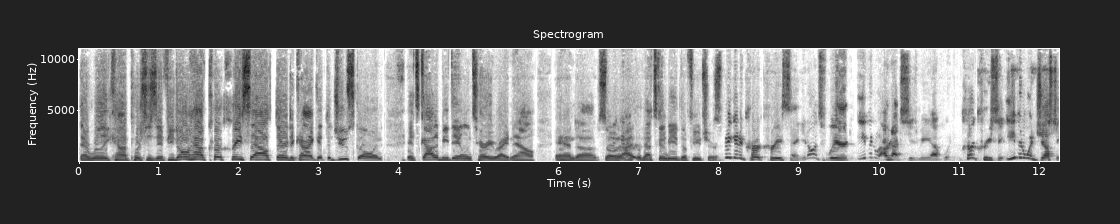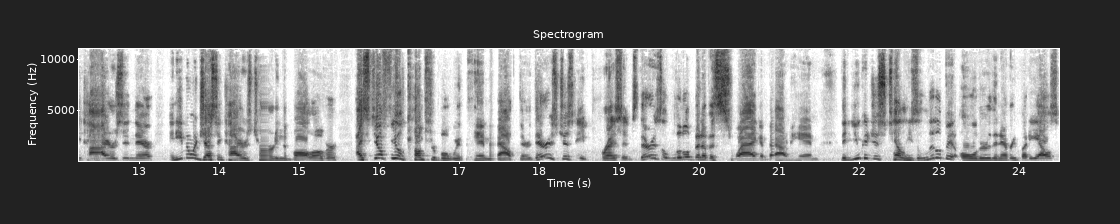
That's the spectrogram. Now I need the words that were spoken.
that really kind of pushes. If you don't have Kerr Kriisa out there to kind of get the juice going, it's got to be Dalen Terry right now, and uh, so I, that's going to be the future. Speaking of Kerr Kriisa, you know what's weird? Even or not, excuse me, uh, Kerr Kriisa. Even when Justin Kier's in there, and even when Justin Kier's turning the ball over, I still feel comfortable with him out there. There is just a presence. There is a little bit of a swag about him that you can just tell he's a little bit older than everybody else.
